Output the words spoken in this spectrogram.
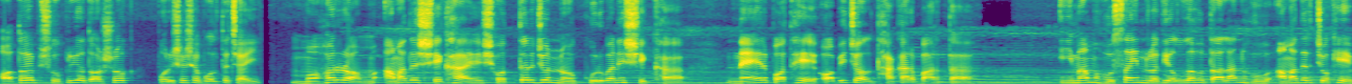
অতএব সুপ্রিয় দর্শক, পরিশেষে বলতে চাই, মহরম আমাদের শেখায় সত্যের জন্য কুরবানির শিক্ষা, ন্যায়ের পথে অবিচল থাকার বার্তা। ইমাম হুসাইন রদিউল্লাহ তালানহু আমাদের চোখে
